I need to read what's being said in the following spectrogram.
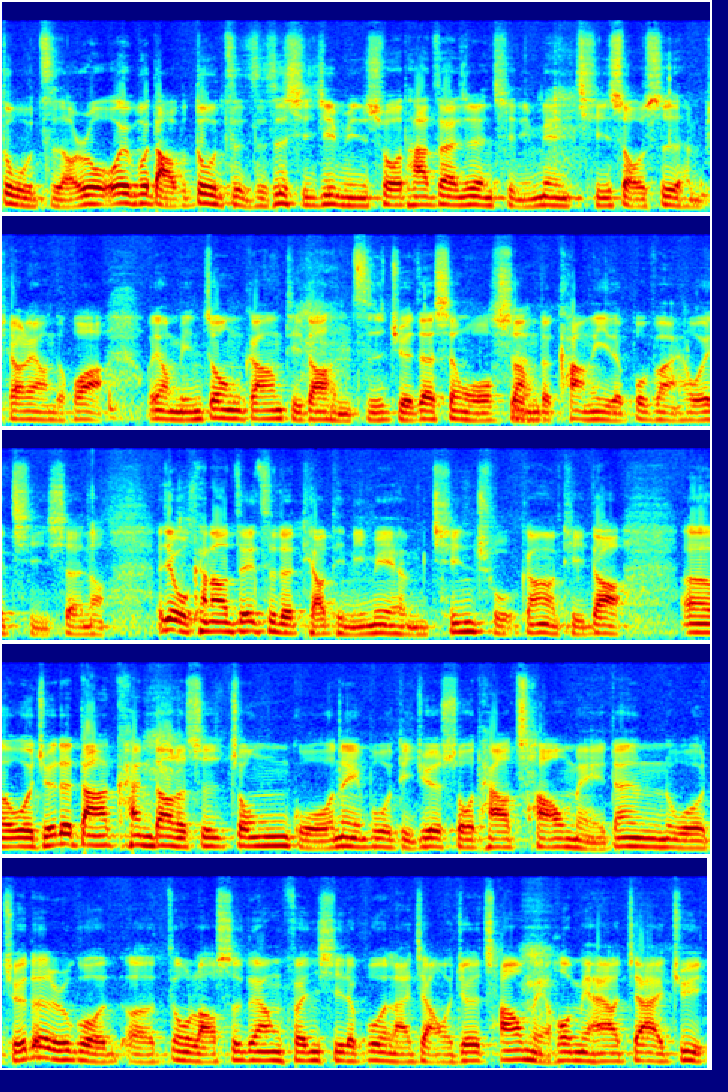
肚子哦。如果喂不饱肚子，只是习近平说他在任期里面起手势很漂亮的话，我想民众刚刚提到很直觉，在生活上的抗议的部分还会起身哦。而且我看到这次的调停里面也很清楚，刚刚提到。呃，我觉得大家看到的是中国内部的确说他要超美，但我觉得如果呃，从老师这样分析的部分来讲，我觉得超美后面还要加一句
